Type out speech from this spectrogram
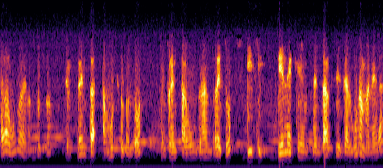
cada uno de nosotros se enfrenta a mucho dolor, se enfrenta a un gran reto y sí, tiene que enfrentarse de alguna manera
